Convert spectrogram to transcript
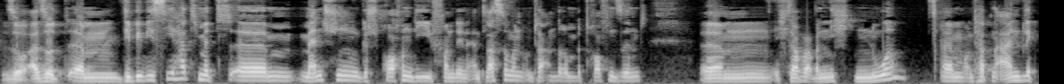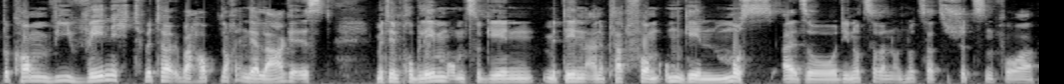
So, also ähm, die BBC hat mit ähm, Menschen gesprochen, die von den Entlassungen unter anderem betroffen sind. Ähm, ich glaube aber nicht nur ähm, und hat einen Einblick bekommen, wie wenig Twitter überhaupt noch in der Lage ist, mit den Problemen umzugehen, mit denen eine Plattform umgehen muss. Also die Nutzerinnen und Nutzer zu schützen vor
